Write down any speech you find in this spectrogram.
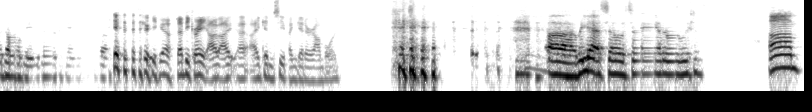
a double date with your companion. So. there you go. That'd be great. I, I I can see if I can get her on board. uh, but yeah, so so any other resolutions? Um,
